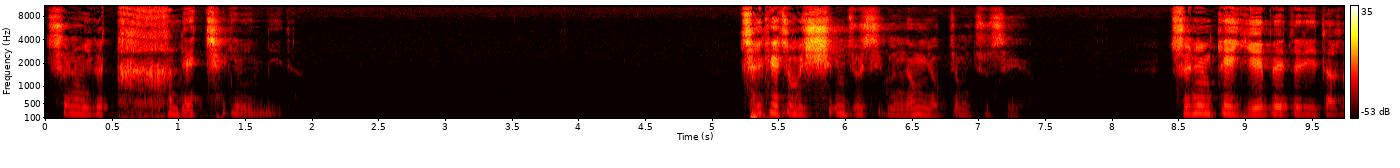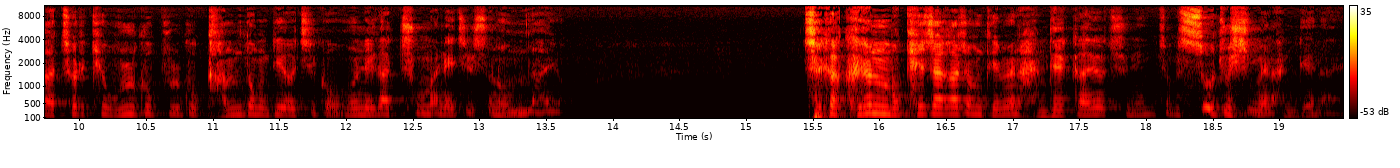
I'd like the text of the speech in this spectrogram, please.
주님 이거 다 내 책임입니다. 제게 좀 힘 주시고 능력 좀 주세요. 주님께 예배 드리다가 저렇게 울고불고 감동되어지고 은혜가 충만해질 수는 없나요? 제가 그런 목회자가 좀 되면 안 될까요, 주님? 좀 써주시면 안 되나요?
